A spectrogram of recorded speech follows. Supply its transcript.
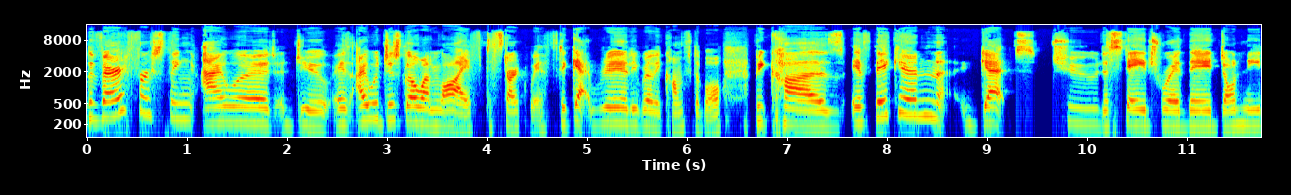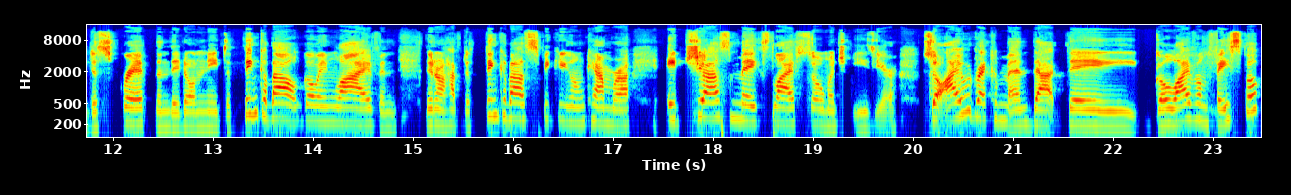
The very first thing I would do is I would just go on live to start with to get really, really comfortable because if they can get to the stage where they don't need a script and they don't need to think about going live and they don't have to think about speaking on camera. It just makes life so much easier. So I would recommend that they go live on Facebook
